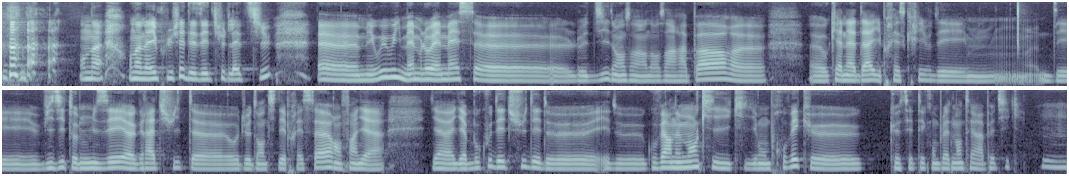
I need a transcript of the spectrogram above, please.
on, en a épluché des études là-dessus. Euh, mais oui, oui, même l'OMS euh, le dit dans un, rapport. Euh, au Canada, ils prescrivent des, visites au musée gratuites au lieu d'antidépresseurs. Enfin, il y a, beaucoup d'études et de, gouvernements qui ont prouvé que, que c'était complètement thérapeutique. Hmm.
